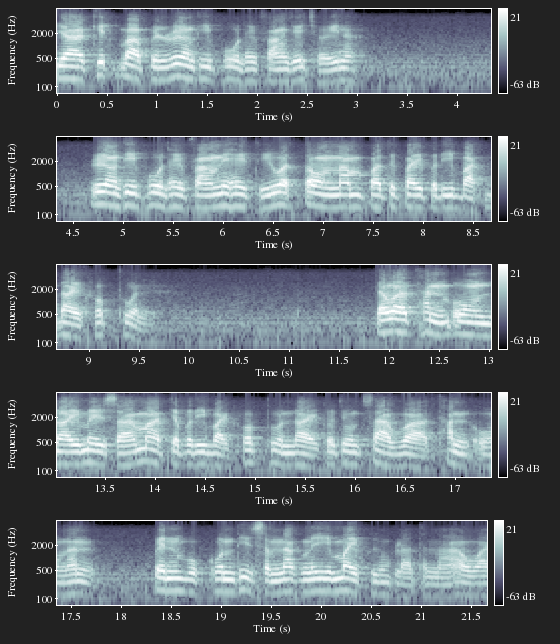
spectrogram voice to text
อย่าคิดว่าเป็นเรื่องที่พูดให้ฟังเฉยๆนะ เรื่องที่พูดให้ฟังนี่ให้ถือว่าต้องนำปฏิไปปฏิบัติได้ครบถ้วน แต่ว่าท่านองค์ใดไม่สามารถจะปฏิบัติครบถ้วนได้ ก็จงทราบว่าท่านองค์นั้น เป็นบุคคลที่สำนักนี้ไม่พึงปรารถนาเอาไว้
